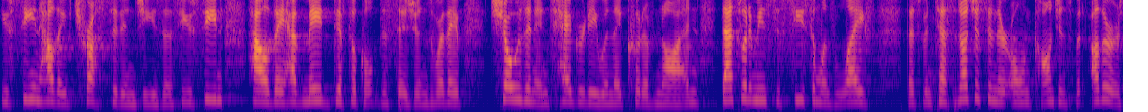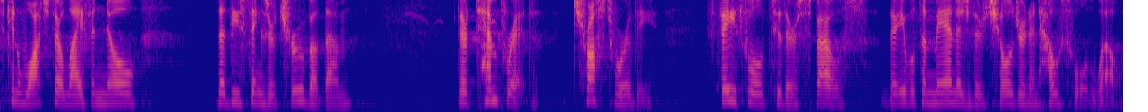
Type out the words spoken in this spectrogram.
You've seen how they've trusted in Jesus. You've seen how they have made difficult decisions where they've chosen integrity when they could have not. And that's what it means to see someone's life that's been tested, not just in their own conscience, but others can watch their life and know that these things are true about them. They're temperate, trustworthy, faithful to their spouse. They're able to manage their children and household well.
